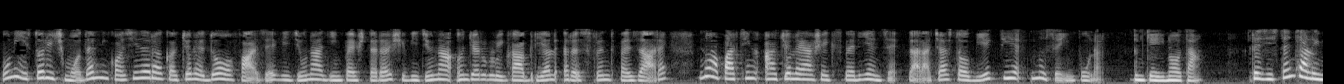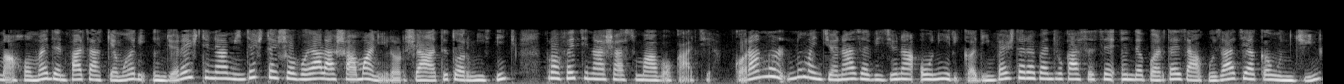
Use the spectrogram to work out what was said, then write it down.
unii istorici moderni consideră că cele două faze, viziunea din peșteră și viziunea îngerului Gabriel răsfrând pe zare, nu aparțin aceleiași experiențe, dar această obiecție nu se impune. Închei nota. Rezistența lui Mahomed în fața chemării îngerești ne amintește șovoiala șamanilor și a atâtor mistici, profeții n-și asuma vocația. Coranul nu menționează viziunea onirică din peșteră pentru ca să se îndepărteze acuzația că un gin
